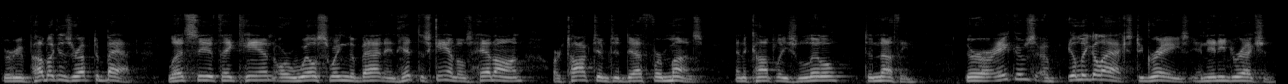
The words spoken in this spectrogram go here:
The Republicans are up to bat. Let's see if they can or will swing the bat and hit the scandals head on or talk them to death for months and accomplish little to nothing. There are acres of illegal acts to graze in any direction.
